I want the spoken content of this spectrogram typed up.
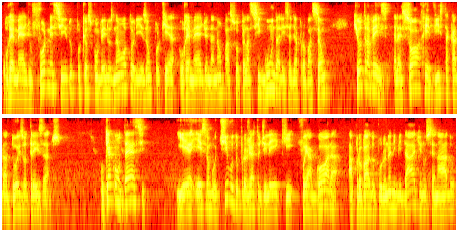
o remédio fornecido porque os convênios não autorizam, porque o remédio ainda não passou pela segunda lista de aprovação, que outra vez ela é só revista a cada dois ou três anos. O que acontece, e é, esse é o motivo do projeto de lei que foi agora aprovado por unanimidade no Senado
